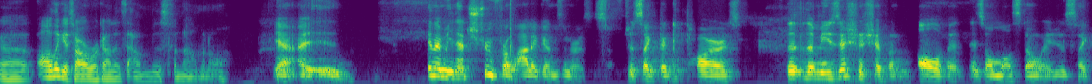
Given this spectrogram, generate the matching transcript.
uh, all the guitar work on this album is phenomenal. Yeah, I, and I mean that's true for a lot of Guns N' Roses stuff. Just like the guitars, the the musicianship and all of it is almost always just like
